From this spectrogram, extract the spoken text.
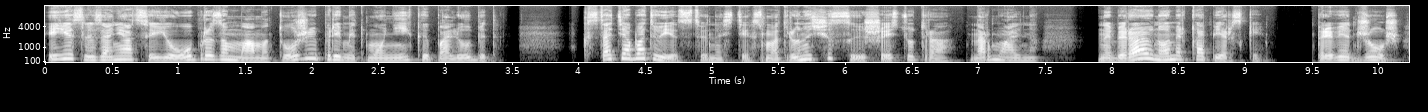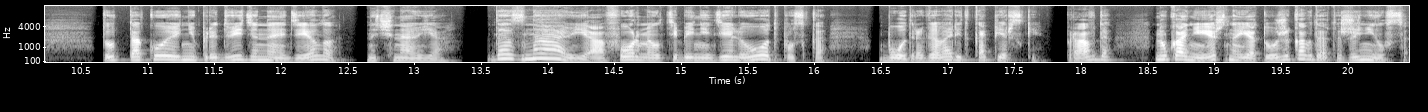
И если заняться ее образом, мама тоже примет Моник и полюбит. Кстати, об ответственности. Смотрю на часы, 6 утра. Нормально. Набираю номер Коперский. «Привет, Джош. Тут такое непредвиденное дело», — начинаю я. «Да знаю я, оформил тебе неделю отпуска», — бодро говорит Коперский. «Правда? Ну, конечно, я тоже когда-то женился.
